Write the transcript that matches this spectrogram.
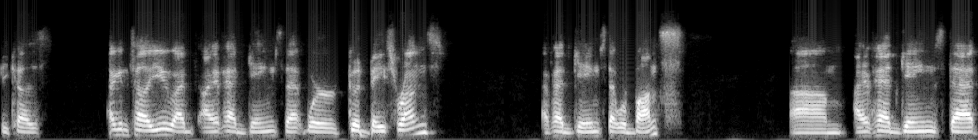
because i can tell you I've, I've had games that were good base runs. I've had games that were bunts. Um, I've had games that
